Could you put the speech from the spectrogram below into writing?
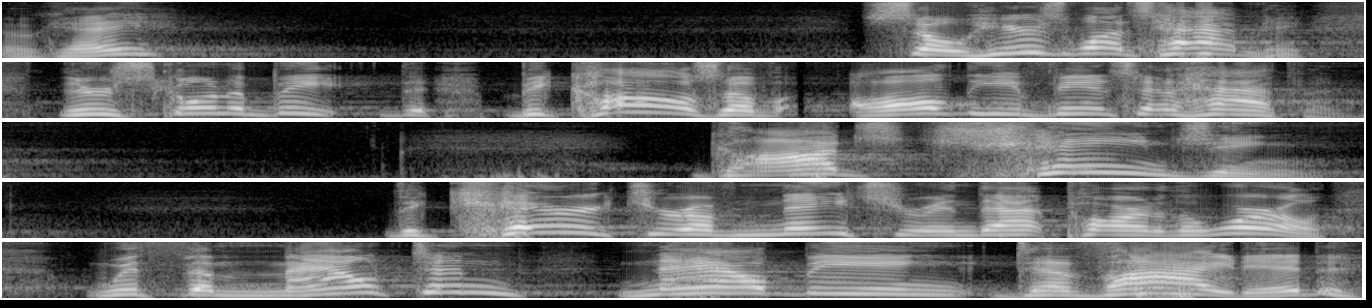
Okay? So here's what's happening. There's going to be, because of all the events that happen, God's changing the character of nature in that part of the world. With the mountain now being divided,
